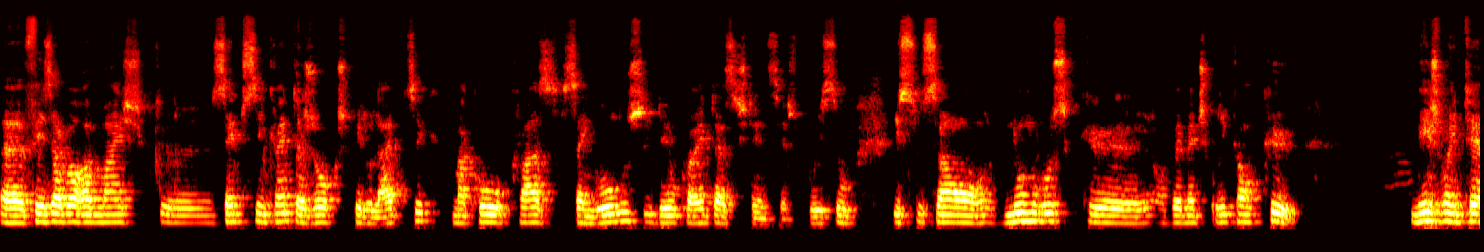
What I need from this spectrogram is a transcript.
Uh, fez agora mais que 150 jogos pelo Leipzig, marcou quase 100 golos e deu 40 assistências. Por isso, isso são números que, obviamente, explicam que, mesmo em ter,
